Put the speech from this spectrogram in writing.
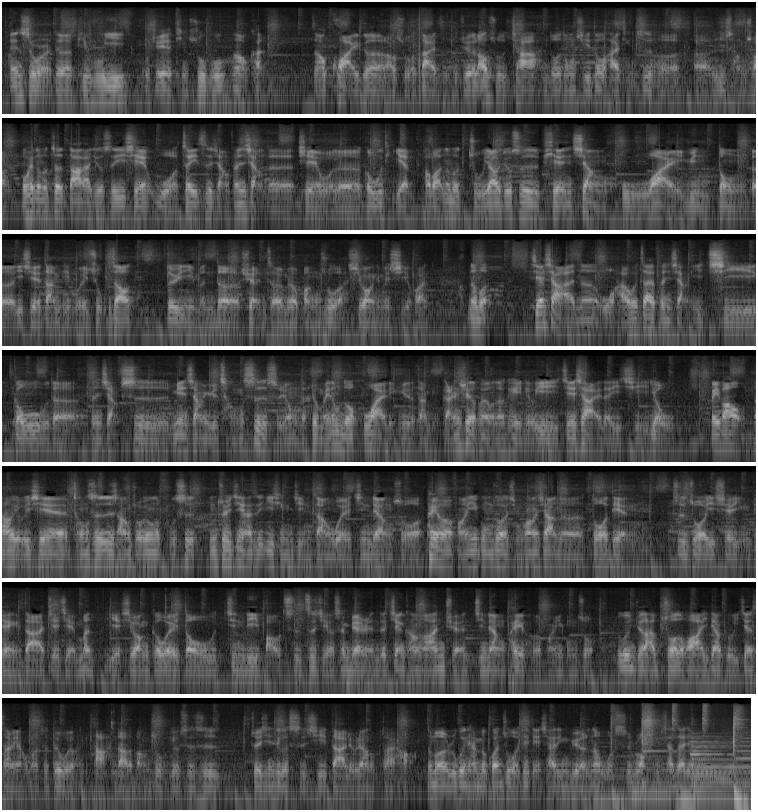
Answer 的皮肤衣，我觉得挺舒服，很好看。然后挎一个老鼠的袋子，我觉得老鼠家很多东西都还挺适合呃日常穿。OK，那么这大概就是一些我这一次想分享的一些我的购物体验，好吧？那么主要就是偏向户外运动的一些单品为主，不知道对你们的选择有没有帮助啊？希望你们喜欢。那么。接下来呢，我还会再分享一期购物的分享，是面向于城市使用的，就没那么多户外领域的单品。感兴趣的朋友呢，可以留意接下来的一期，有背包，然后有一些城市日常着用的服饰。那么最近还是疫情紧张，我也尽量说配合防疫工作的情况下呢，多点制作一些影片给大家解解闷。也希望各位都尽力保持自己和身边人的健康和安全，尽量配合防疫工作。如果你觉得还不错的话，一定要给我一键三连好吗？这对我有很大很大的帮助，尤其是。最近这个时期，大家流量都不太好。那么，如果你还没有关注我，就点下订阅。那我是 Rock，下次再见。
